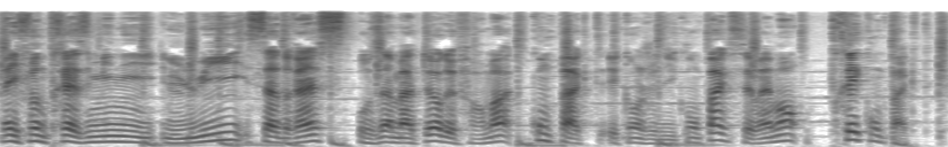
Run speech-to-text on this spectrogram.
L'iPhone 13 mini, lui, s'adresse aux amateurs de format compact, et quand je dis compact, c'est vraiment très compact.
